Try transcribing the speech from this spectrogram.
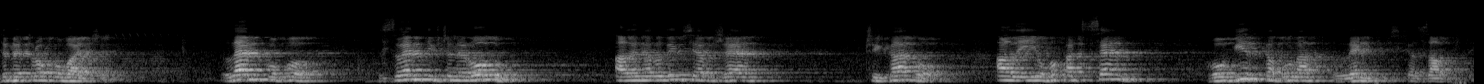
Дмитро Ковальчик. Лемко по з Лемківщини роду, але народився вже в Чикаго, але його акцент, говірка була лемківська завжди.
